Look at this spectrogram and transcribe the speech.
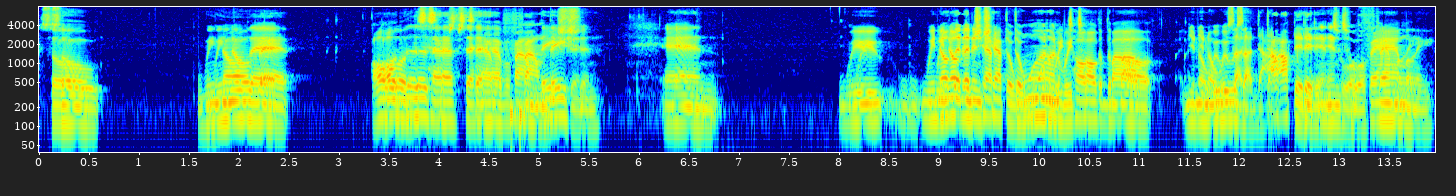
So we know that all of this has to have a foundation, and we we know that in chapter one we talked about you know we was adopted into a family,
